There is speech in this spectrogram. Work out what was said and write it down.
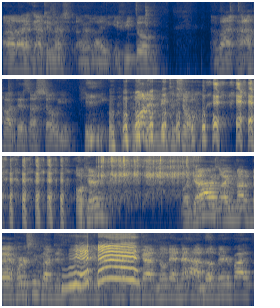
Uh, like I, I cannot. Uh, like if you throw. Like how about this? I'll show you. He wanted me to show him. Okay. But guys, I'm not a bad person. Like this, you guys know that now. I love everybody.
